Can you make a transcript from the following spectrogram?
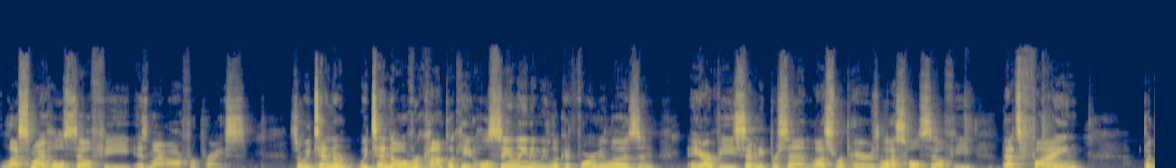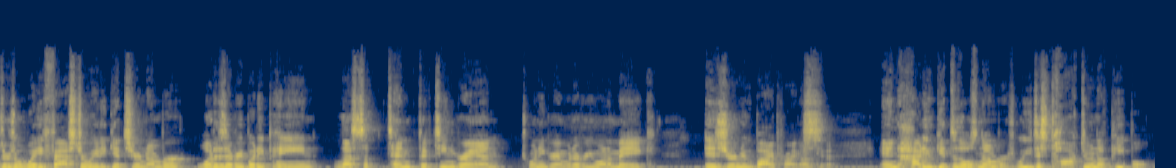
less my wholesale fee is my offer price. So we tend to we tend to overcomplicate wholesaling, and we look at formulas and ARV seventy percent less repairs, less wholesale fee. That's fine, but there's a way faster way to get to your number. What is everybody paying? Less of 10, 15 grand, 20 grand, whatever you want to make, is your new buy price. Okay. And how do you get to those numbers? Well, you just talk to enough people.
